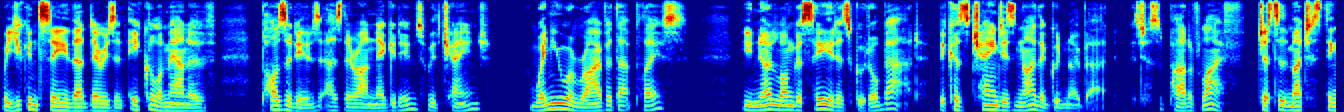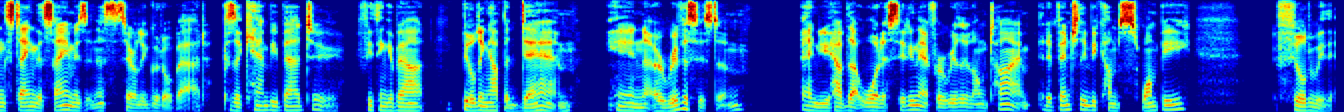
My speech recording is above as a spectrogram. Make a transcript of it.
where you can see that there is an equal amount of positives as there are negatives with change. When you arrive at that place, you no longer see it as good or bad because change is neither good nor bad. It's just a part of life. Just as much as things staying the same isn't necessarily good or bad because it can be bad too. If you think about building up a dam in a river system, and you have that water sitting there for a really long time, it eventually becomes swampy, filled with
